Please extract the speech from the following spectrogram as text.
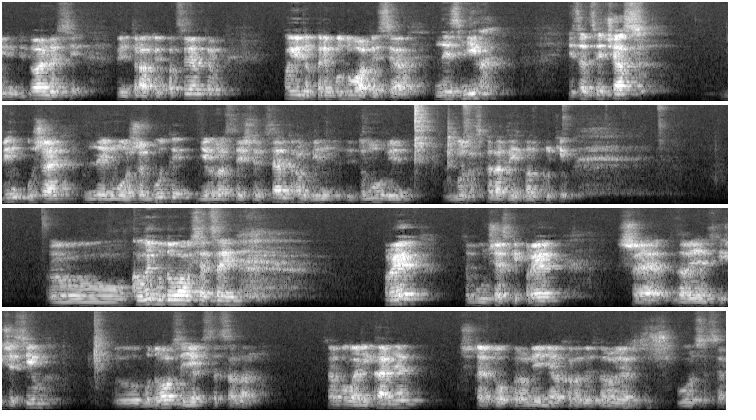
індивідуальності. Він втратив пацієнтів, відповідно, перебудуватися не зміг. І за цей час він вже не може бути діагностичним центром, він, тому він, можна сказати, із банкрутів. Коли будувався цей проєкт, це був чеський проєкт, ще за радянських часів, будувався як стаціонар. Це була лікарня 4-го управління охорони здоров'я в УССР.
